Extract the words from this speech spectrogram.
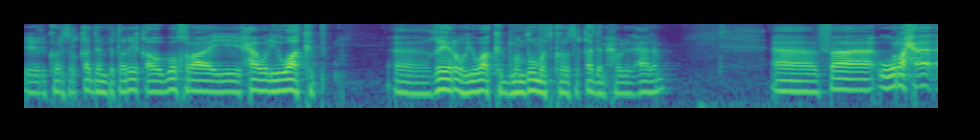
لكرة القدم بطريقة أو بأخرى يحاول يواكب آه، غيره يواكب منظومة كرة القدم حول العالم. آه، ف وراح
